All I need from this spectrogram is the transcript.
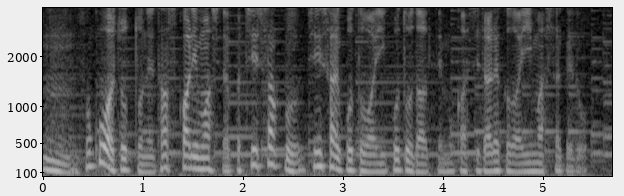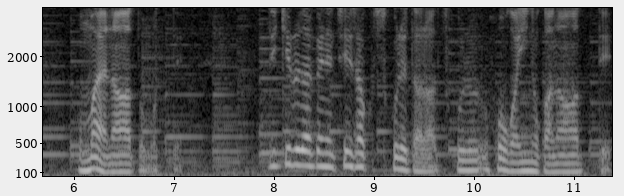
うん。そこはちょっとね助かりました。やっぱ小さく小さいことはいいことだって昔誰かが言いましたけどほんまやなと思って。できるだけね小さく作れたら作る方がいいのかなって。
